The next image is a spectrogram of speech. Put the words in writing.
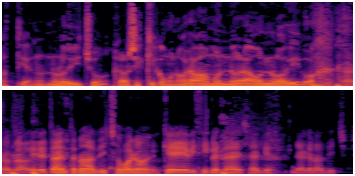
Hostia, ¿no, no lo he dicho. Claro, si es que como no grabamos, no grabamos, no lo digo. Claro, claro, directamente no lo has dicho. Bueno, ¿qué bicicleta es? Ya que, ya que lo has dicho.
